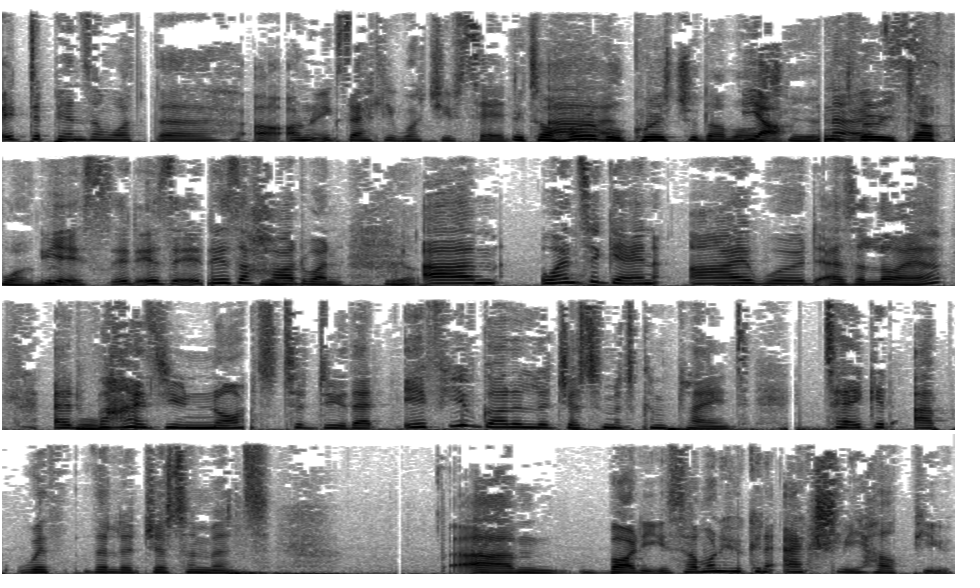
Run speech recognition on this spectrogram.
It depends on what the uh, on exactly what you've said. It's a Uh, horrible question I'm asking. you. no, it's a very tough one. Yes, it is. It is a hard one. Yeah. Um, once again, I would, as a lawyer, advise you not to do that. If you've got a legitimate complaint, take it up with the legitimate um, body, someone who can actually help you.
